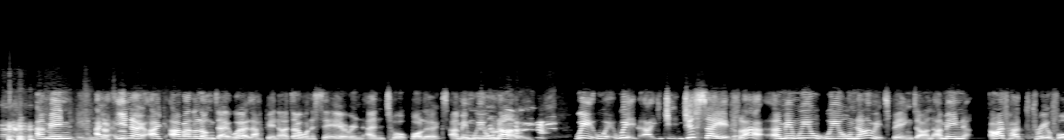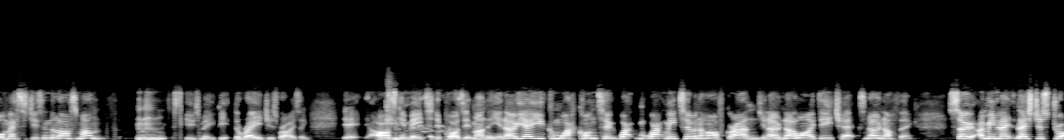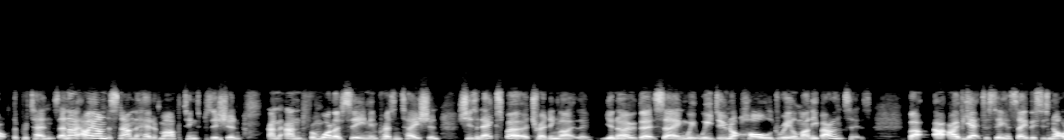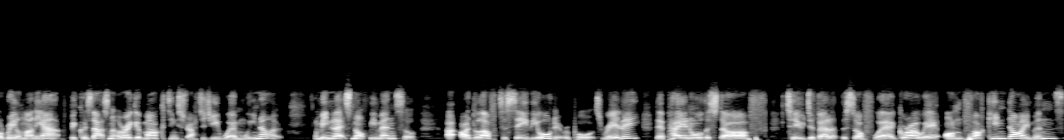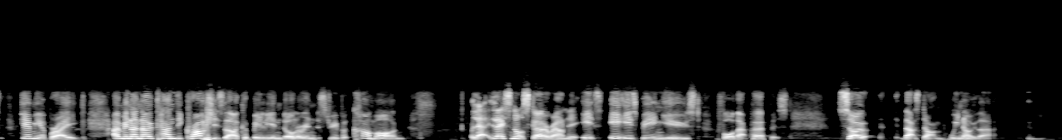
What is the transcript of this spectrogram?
I mean, I, you know, I, have had a long day at work, Lappin. I don't want to sit here and, and talk bollocks. I mean, we all know. we, we, we just say it flat. I mean, we all, we all know it's being done. I mean, I've had three or four messages in the last month excuse me, the, the rage is rising, asking me to deposit money. You know, yeah, you can whack on to whack whack me two and a half grand. You know, no ID checks, no nothing. So, I mean, let, let's just drop the pretense. And I, I understand the head of marketing's position. And, and from what I've seen in presentation, she's an expert at treading lightly, you know, that saying we, we do not hold real money balances. But I, I've yet to see her say this is not a real money app because that's not a very good marketing strategy when we know. I mean, let's not be mental. I'd love to see the audit reports. Really? They're paying all the staff to develop the software, grow it on fucking diamonds. Give me a break. I mean, I know Candy Crush is like a billion dollar industry, but come on. Let, let's not skirt around it. It's it is being used for that purpose. So that's done. We know that.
